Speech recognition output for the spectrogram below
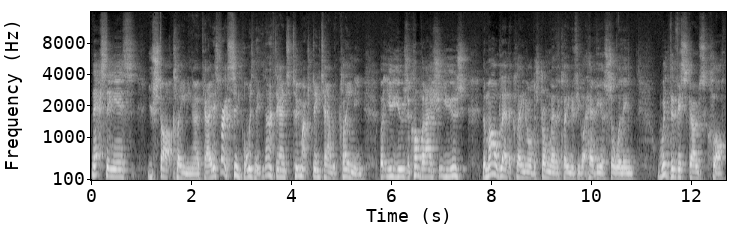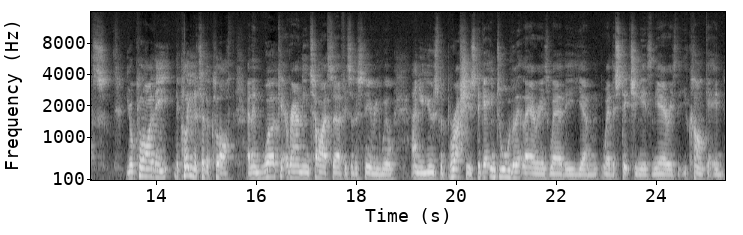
Next thing is you start cleaning, okay? It's very simple, isn't it? You don't have to go into too much detail with cleaning, but you use a combination, you use the mild leather cleaner or the strong leather cleaner if you've got heavier soiling with the viscose cloths. You apply the, the cleaner to the cloth and then work it around the entire surface of the steering wheel and you use the brushes to get into all the little areas where the um, where the stitching is and the areas that you can't get in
